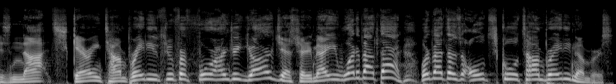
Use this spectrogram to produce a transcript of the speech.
is not scaring Tom Brady, who threw for 400 yards yesterday. Maggie, what about that? What about those old school Tom Brady numbers?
